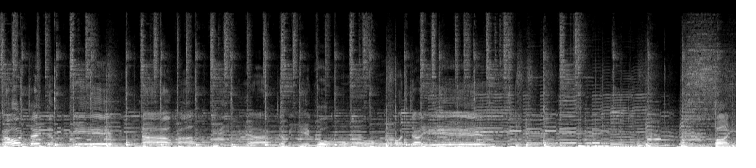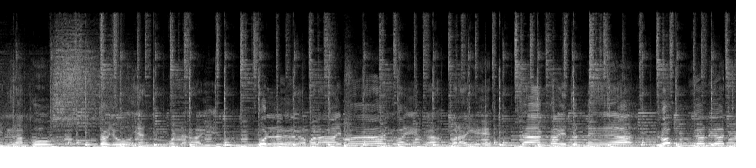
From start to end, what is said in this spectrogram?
เหงาใจเต็มทีหนาวมากที่อยากจะมีคู่ใจคอยเนื้อคู่เจ้าอยู่แห่งคนใดบุญเอามาลายไม้ไว้กลางบ่ได้จากใต้จนเหน ลบเงือเลือใจ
